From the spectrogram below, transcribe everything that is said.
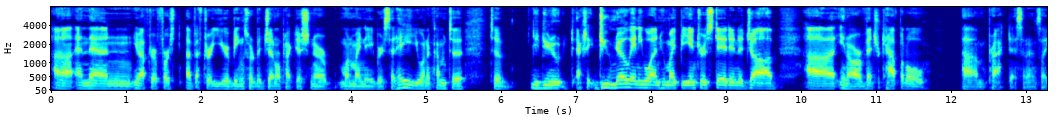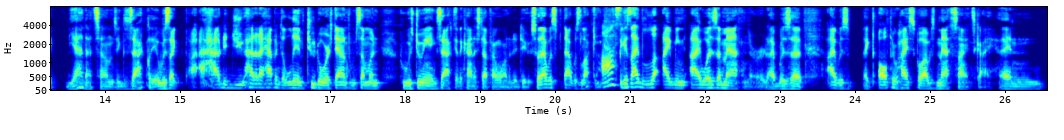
Uh, and then you know after a first after a year being sort of a general practitioner, one of my neighbors said, "Hey, you want to come to to you do actually do you know anyone who might be interested in a job uh, in our venture capital um, practice. And I was like, yeah, that sounds exactly. It was like, uh, how did you, how did I happen to live two doors down from someone who was doing exactly the kind of stuff I wanted to do? So that was, that was lucky awesome. because I, lo- I mean, I was a math nerd. I was a, I was like all through high school, I was math science guy and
